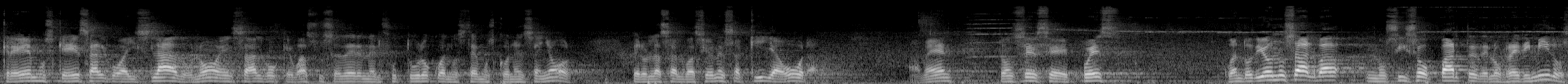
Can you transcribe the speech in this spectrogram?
creemos que es algo aislado, no es algo que va a suceder en el futuro cuando estemos con el Señor. Pero la salvación es aquí y ahora. Amén. Entonces, eh, pues, cuando Dios nos salva, nos hizo parte de los redimidos.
